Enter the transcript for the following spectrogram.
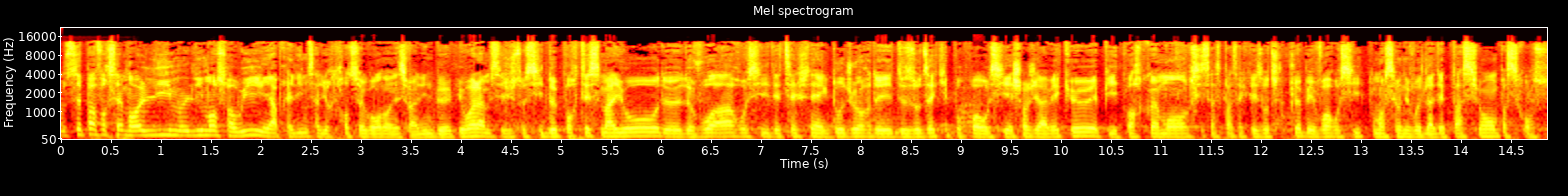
C'est pas forcément l'immense soit oui, après l'im ça dure 30 secondes, on est sur la ligne bleue. Et puis voilà, mais c'est juste aussi de porter ce maillot, de, voir aussi, d'être sélectionné avec d'autres joueurs des, autres équipes pour pouvoir aussi échanger avec eux et puis voir comment aussi ça se passe avec les autres clubs et voir aussi comment c'est au niveau de l'adaptation parce qu'on se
